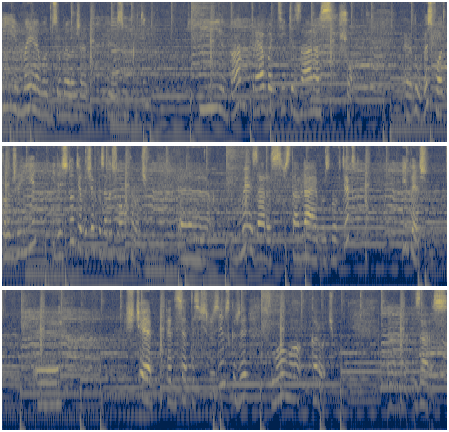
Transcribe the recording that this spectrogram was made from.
І ми от зробили вже е, свою картинку. І нам треба тільки зараз що? Е, ну, ми сфоткали вже її, і десь тут я почав казати слово коротше. Ми зараз вставляємо знов текст і пишемо. Ще 50 тисяч разів скажи слово коротше. Е, зараз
